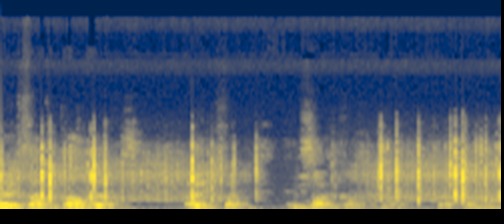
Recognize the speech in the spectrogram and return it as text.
Ya 3 saatim kaldı. Hayır 3 saat. 3 saatim kaldı. Thank you.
